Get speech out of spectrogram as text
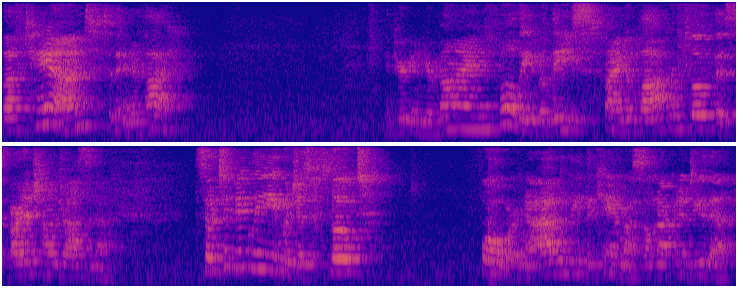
left hand to the inner thigh. If you're in your bind, fully release. Find a block or float this, Ardha Chandrasana. So typically you would just float forward. Now I would leave the camera, so I'm not going to do that.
